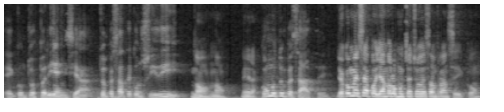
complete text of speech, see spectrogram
eh, con tu experiencia, ¿tú empezaste con CD? No, no. Mira. ¿Cómo tú empezaste? Yo comencé apoyando a los muchachos de San Francisco,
